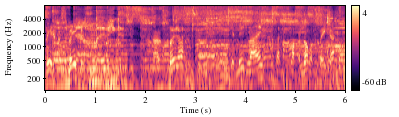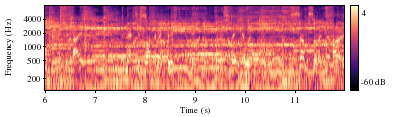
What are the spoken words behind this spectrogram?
These are the speakers. Uh, speaker, your mid-range, that's like a normal speaker, your bass, and that's just like an acoustic thing. Not a speaker, but some sort of code.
